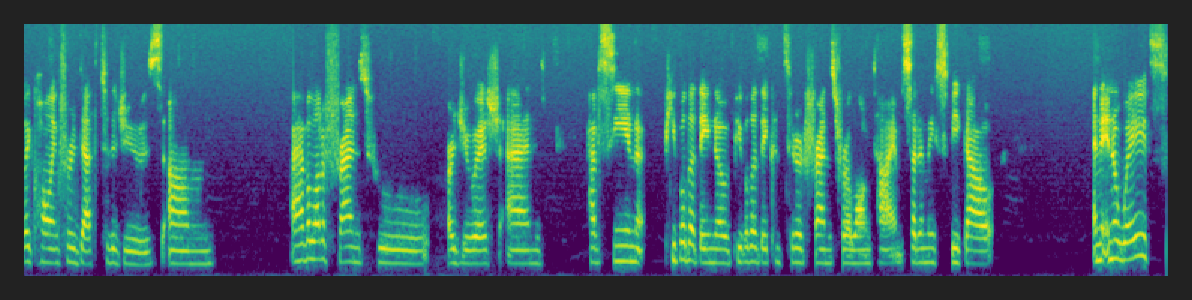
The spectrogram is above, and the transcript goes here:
like calling for death to the Jews. Um, I have a lot of friends who are Jewish and have seen people that they know, people that they considered friends for a long time, suddenly speak out. And in a way, it's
